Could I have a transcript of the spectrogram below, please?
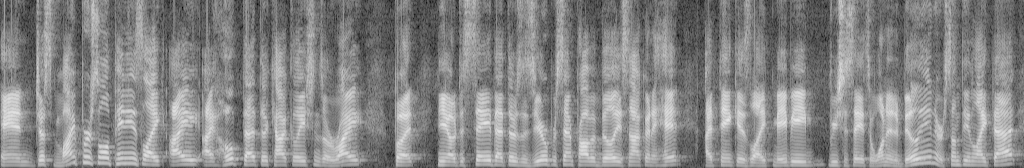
And just my personal opinion is like, I, I hope that their calculations are right. But, you know, to say that there's a 0% probability it's not going to hit, I think is like maybe we should say it's a one in a billion or something like that.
